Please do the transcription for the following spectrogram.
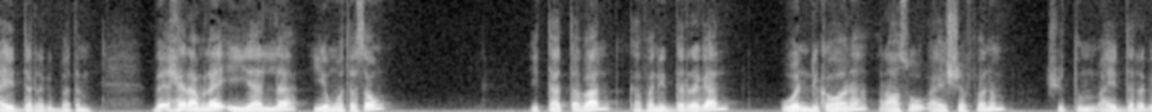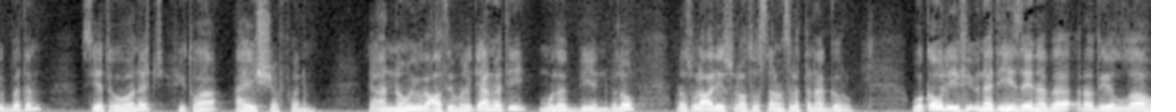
አይደረግበትም። በኢሕራም ላይ እያለ የሞተ ሰው ይታጠባል ከፈን ይደረጋል። ወንድ ከሆነ ራሱ አይሸፈንም ሽቱም አይደረግበትም። ሴት ከሆነች ፊቷ አይሸፈንም ለአነሁ ዩብዓቱ የውም ልቅያመቲ ሙለቢን ብለው ረሱል አለ ሰላቱ ወሰላም ስለተናገሩ ወቀውሊህ ፊ እብነቲህ ዘይነበ ረዲየላሁ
